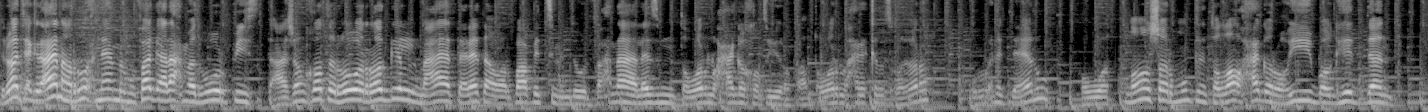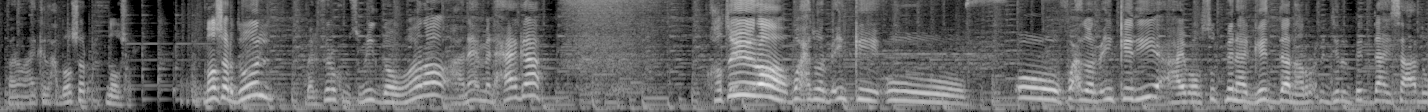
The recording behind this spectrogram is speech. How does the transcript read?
دلوقتي يا جدعان هنروح نعمل مفاجأة لأحمد WarBeast عشان خاطر هو الراجل معاه تلاتة أو أربعة pets من دول فإحنا لازم نطور له حاجة خطيرة فهنطور له حاجة كده صغيرة ونروح نديها له هو 12 ممكن يطلعوا حاجة رهيبة جدا فأنا معايا كده 11 12 12 دول ب 2500 جوهرة هنعمل حاجة خطيرة 41 K أوف. اوف 41 K دي هيبقى مبسوط منها جدا. هنروح نديله ال pet ده هيساعده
